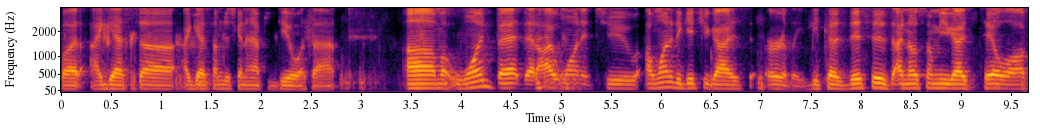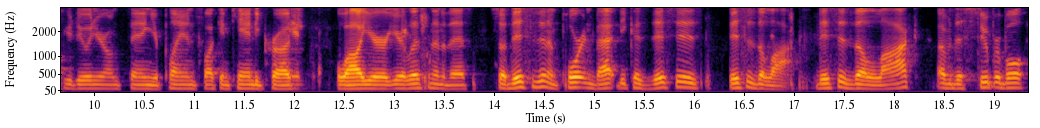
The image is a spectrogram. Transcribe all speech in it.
but I guess uh, I guess I'm just gonna have to deal with that. Um, one bet that I wanted to I wanted to get you guys early because this is I know some of you guys tail off. You're doing your own thing. You're playing fucking Candy Crush while you're you're listening to this. So this is an important bet because this is this is the lock. This is the lock of the Super Bowl.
